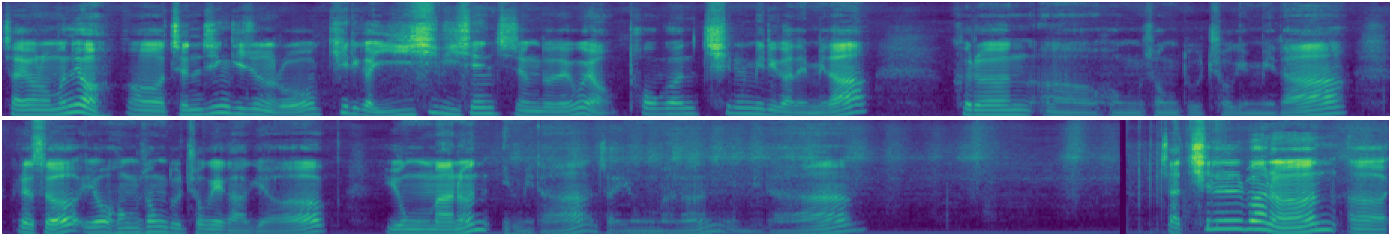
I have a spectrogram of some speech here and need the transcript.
자, 요놈은요, 어, 전진 기준으로 길이가 22cm 정도 되고요. 폭은 7mm가 됩니다. 그런, 어, 홍송 두 촉입니다. 그래서 요 홍송 두 촉의 가격 6만 원입니다. 자, 6만 원입니다. 자, 7번은 어,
